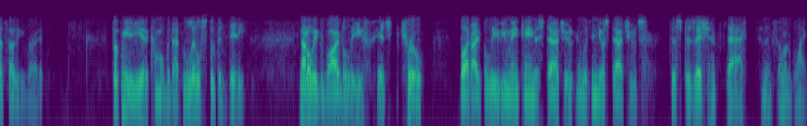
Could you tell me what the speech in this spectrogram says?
that's how you write it. took me a year to come up with that little stupid ditty. Not only do I believe it's true, but I believe you maintain the statute, and within your statutes, this position, that, and then fill in the blank.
